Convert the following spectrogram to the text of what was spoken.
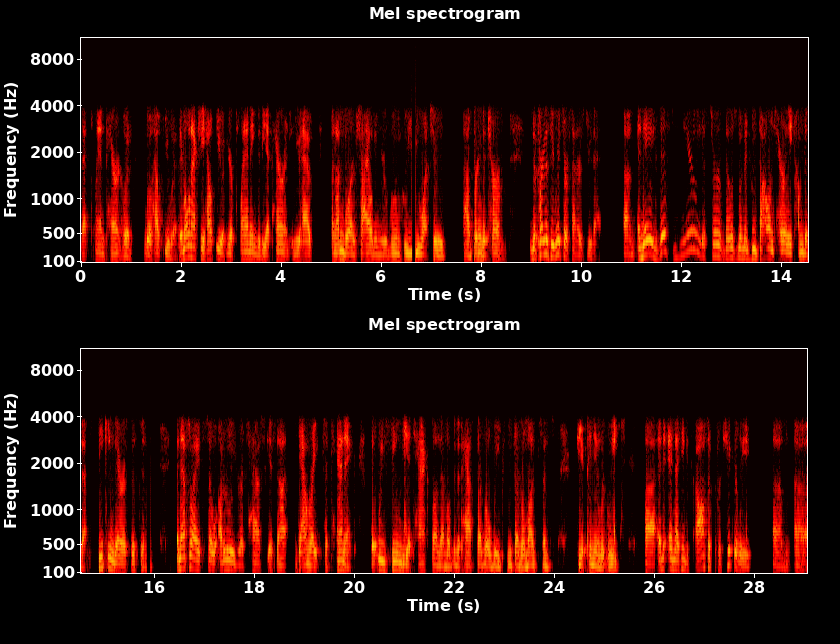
that Planned Parenthood will help you with. They won't actually help you if you're planning to be a parent and you have an unborn child in your womb who you want to uh, bring to term. The pregnancy resource centers do that. Um, and they exist merely to serve those women who voluntarily come to them, seeking their assistance. And that's why it's so utterly grotesque, if not downright satanic, that we've seen the attacks on them over the past several weeks and several months since the opinion was leaked. Uh, and, and I think it's also particularly um, uh,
